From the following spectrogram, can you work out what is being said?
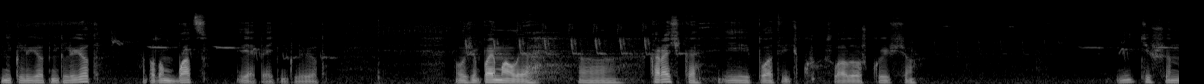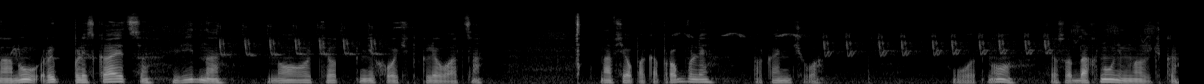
Не клюет, не клюет. А потом бац, и опять не клюет. В общем, поймал я э, карасика и плотвичку с ладошку, и все. И тишина. Ну, рыб плескается, видно, но что-то не хочет клеваться. На все пока пробовали, пока ничего. Вот, ну, сейчас отдохну немножечко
